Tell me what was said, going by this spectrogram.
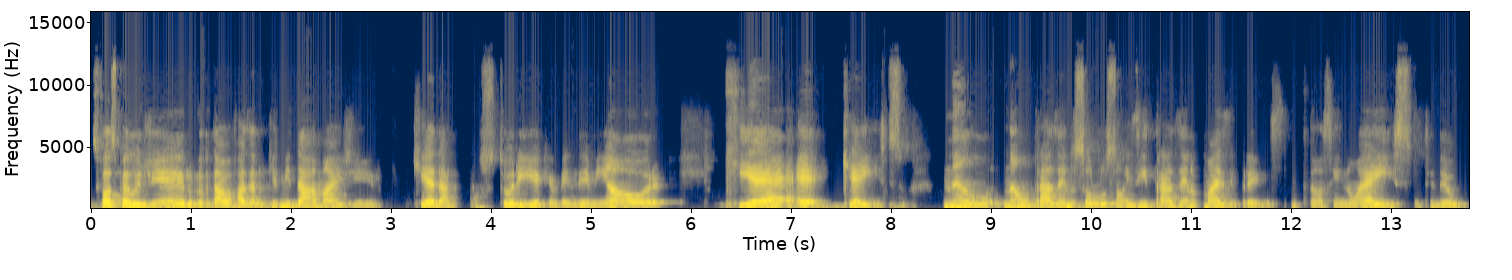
Se fosse pelo dinheiro, eu estava fazendo o que me dá mais dinheiro, que é dar consultoria, que é vender minha hora, que é, é, que é isso. Não, não trazendo soluções e trazendo mais empregos. Então, assim, não é isso, entendeu?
